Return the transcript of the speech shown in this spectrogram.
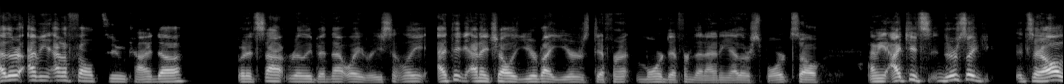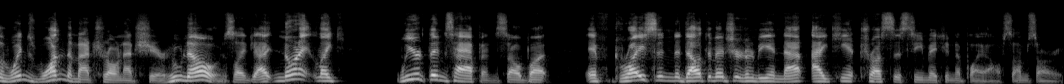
other. I mean, NFL too, kinda, but it's not really been that way recently. I think NHL year by year is different, more different than any other sport. So, I mean, I just there's like it's like oh the Wings won the Metro next year. Who knows? Like I know what I- like weird things happen. So, but if Greiss and Nedeljkovic are going to be in that, I can't trust this team making the playoffs. I'm sorry.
